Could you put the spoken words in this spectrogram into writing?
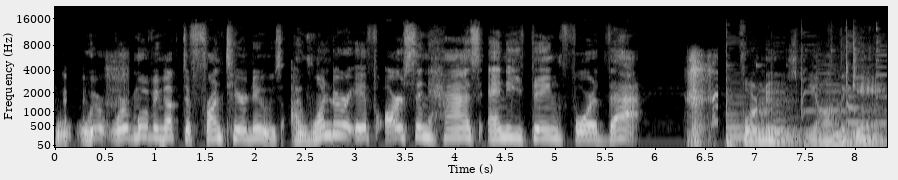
we're we're moving up to Frontier News. I wonder if Arson has anything for that. For news beyond the game,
